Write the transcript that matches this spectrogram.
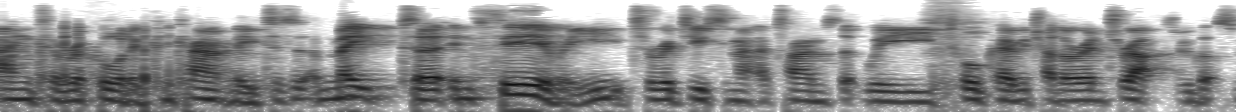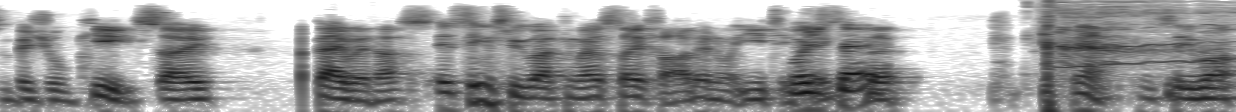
anchor recording concurrently to make to in theory to reduce the amount of times that we talk over each other or interrupt. We've got some visual cues, so bear with us. It seems to be working well so far. I don't know what you two What'd think. you but yeah, can see what.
